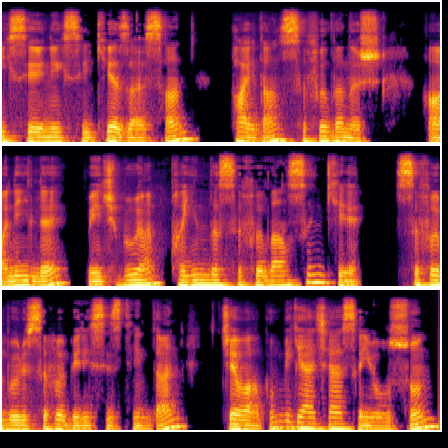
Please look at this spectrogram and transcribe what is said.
x yerine eksi 2 yazarsan paydan sıfırlanır. Haliyle mecburen payında sıfırlansın ki 0 bölü 0 belirsizliğinden cevabın bir gerçel sayı olsun.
